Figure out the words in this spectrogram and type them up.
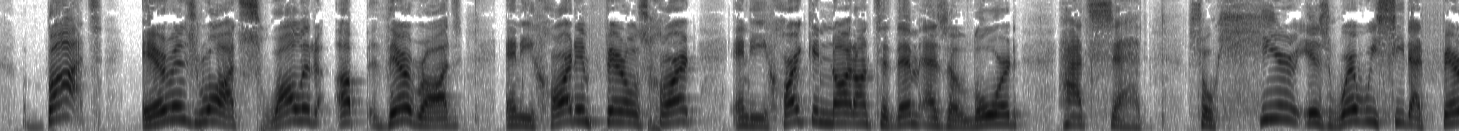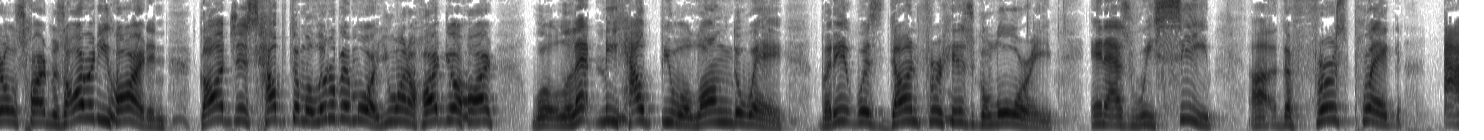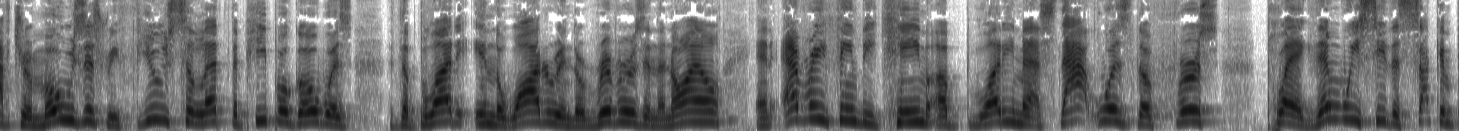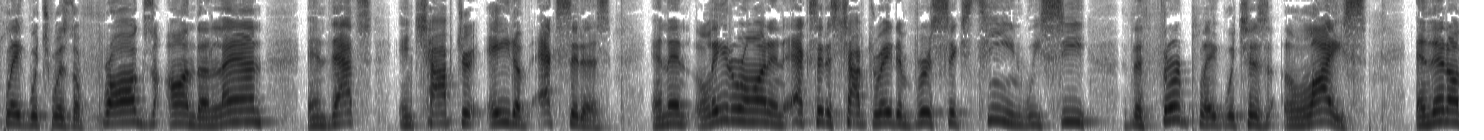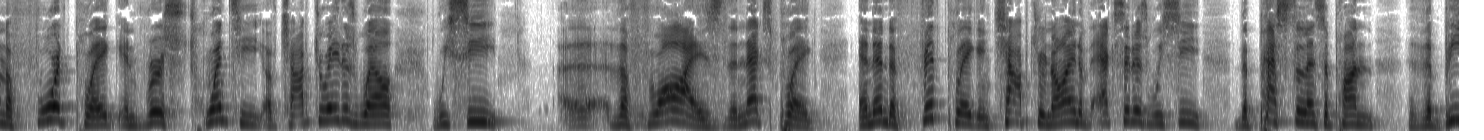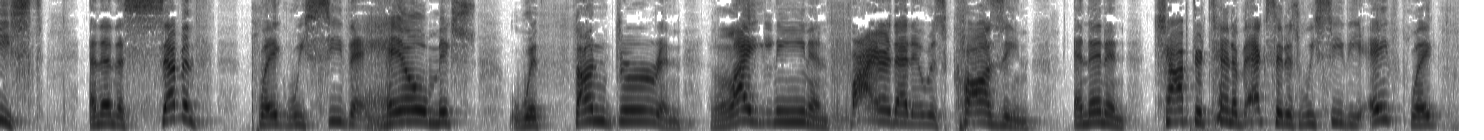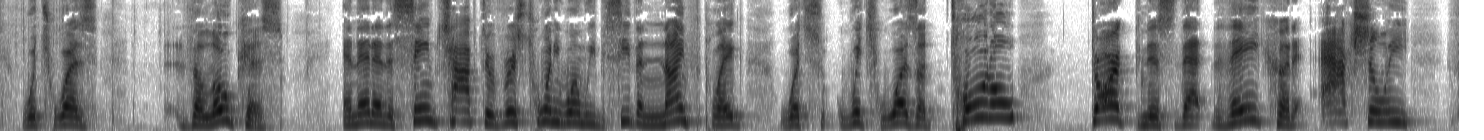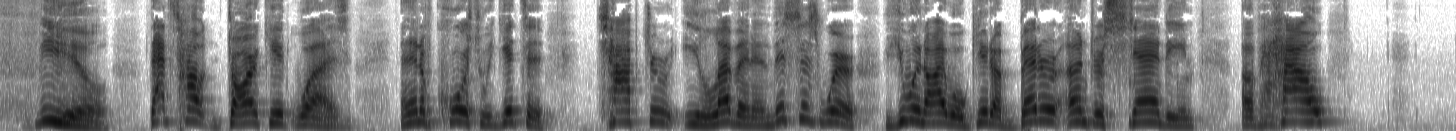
But Aaron's rod swallowed up their rods, and he hardened Pharaoh's heart, and he hearkened not unto them as the Lord had said. So here is where we see that Pharaoh's heart was already hard and God just helped him a little bit more. You want to harden your heart? Well, let me help you along the way. But it was done for his glory. And as we see, uh, the first plague after Moses refused to let the people go was the blood in the water, in the rivers, in the Nile, and everything became a bloody mess. That was the first plague. Then we see the second plague, which was the frogs on the land, and that's in chapter 8 of Exodus. And then later on in Exodus chapter 8 and verse 16, we see the third plague, which is lice. And then on the fourth plague in verse 20 of chapter 8 as well, we see uh, the flies, the next plague. And then the fifth plague in chapter 9 of Exodus, we see the pestilence upon the beast. And then the seventh plague, we see the hail mixed with thunder and lightning and fire that it was causing. And then in chapter 10 of Exodus, we see the eighth plague, which was the locust. And then in the same chapter, verse 21, we see the ninth plague, which, which was a total darkness that they could actually feel. That's how dark it was. And then, of course, we get to chapter 11, and this is where you and I will get a better understanding of how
